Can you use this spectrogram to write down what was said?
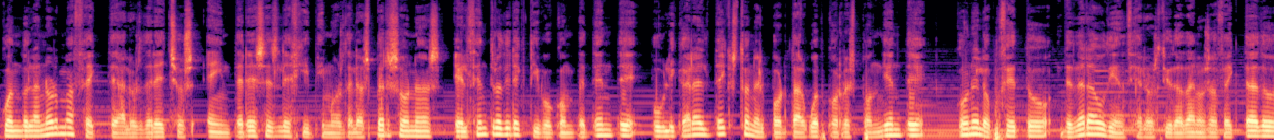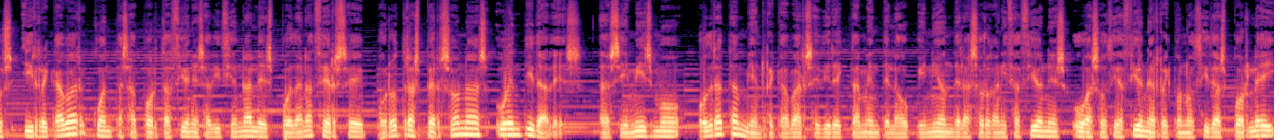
cuando la norma afecte a los derechos e intereses legítimos de las personas, el centro directivo competente publicará el texto en el portal web correspondiente con el objeto de dar audiencia a los ciudadanos afectados y recabar cuantas aportaciones adicionales puedan hacerse por otras personas o entidades. Asimismo, podrá también recabarse directamente la opinión de las organizaciones o asociaciones reconocidas por ley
